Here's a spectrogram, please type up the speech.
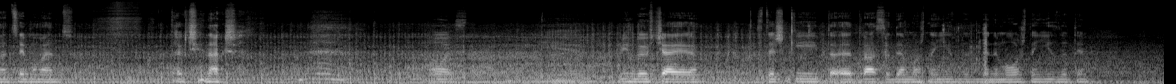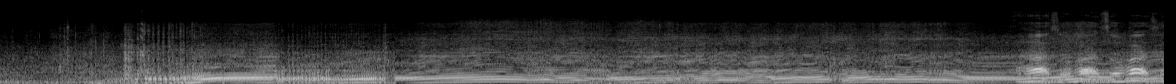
на цей момент. Так чи інакше. Ось. І він вивчає стежки траси, де можна їздити, де не можна їздити. Газу, газу, газу,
